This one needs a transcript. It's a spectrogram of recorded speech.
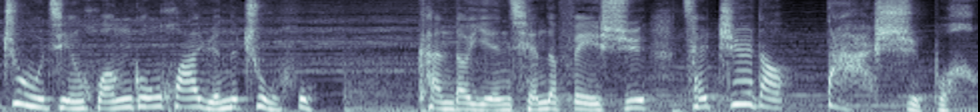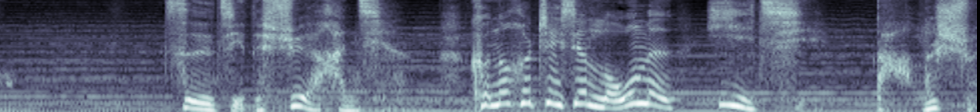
住进皇宫花园的住户，看到眼前的废墟，才知道大事不好，自己的血汗钱。可能和这些楼们一起打了水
